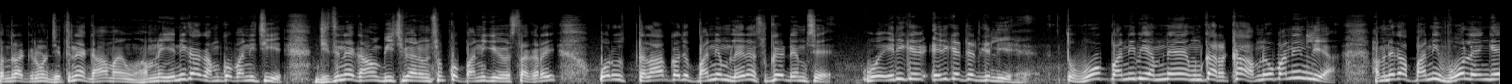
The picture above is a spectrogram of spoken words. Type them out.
पंद्रह किलोमीटर जितने गाँव आए हूँ। हमने ये नहीं कहा कि हमको पानी चाहिए। जितने गाँव बीच में आ रहे हैं उन सबको पानी की व्यवस्था कराई। और उस तालाब का जो पानी हम ले रहे हैं सुखेर डैम से, वो एरिके एरिकेटेड के लिए है। तो वो पानी भी हमने उनका रखा, हमने वो पानी नहीं लिया। हमने कहा, पानी वो लेंगे,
